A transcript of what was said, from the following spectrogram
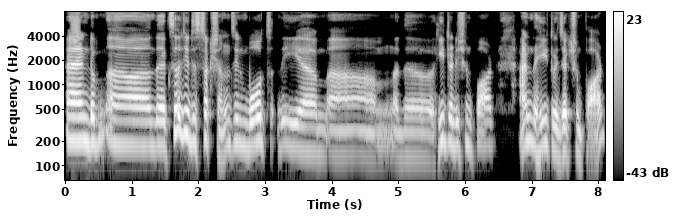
and uh, the exergy destructions in both the, um, um, the heat addition part and the heat rejection part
